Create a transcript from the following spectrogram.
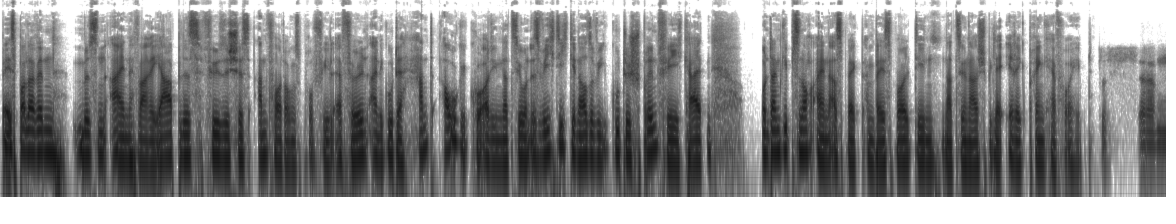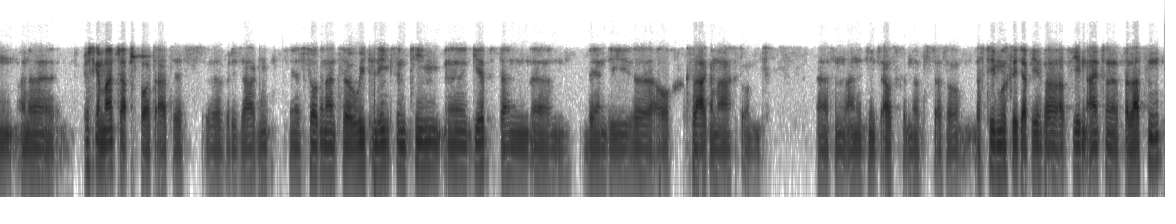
Baseballerinnen müssen ein variables physisches Anforderungsprofil erfüllen. Eine gute Hand-Auge-Koordination ist wichtig, genauso wie gute Sprintfähigkeiten. Und dann gibt es noch einen Aspekt am Baseball, den Nationalspieler Erik Brenk hervorhebt. Das ist ähm, eine richtige Mannschaftssportart ist, äh, würde ich sagen. Wenn es sogenannte Weak Links im Team äh, gibt, dann ähm, werden diese auch klar gemacht und äh, von anderen Teams ausgenutzt. Also das Team muss sich auf jeden Fall auf jeden Einzelnen verlassen.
